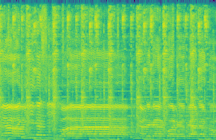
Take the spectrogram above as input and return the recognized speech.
ಮ್ಯಾಗಿನ ಜೀವ. ನನಗ ಕೊಡಬೇಡ ನೋವ.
